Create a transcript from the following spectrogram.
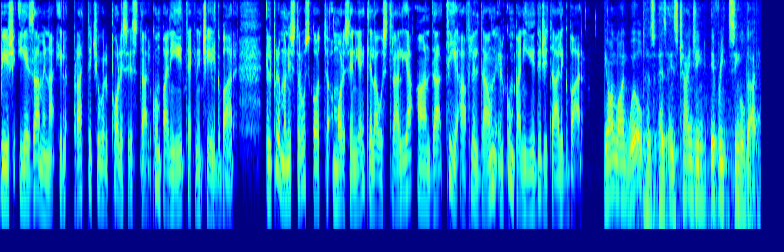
biex jeżamina l-prattiċi u l-policies tal-kumpaniji tekniċi l-kbar. Il-Prim Ministru Scott Morrison jgħid li l-Awstralja għandha tieqaf lil dawn il-kumpaniji diġitali kbar. The online world has has is changing every single day.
